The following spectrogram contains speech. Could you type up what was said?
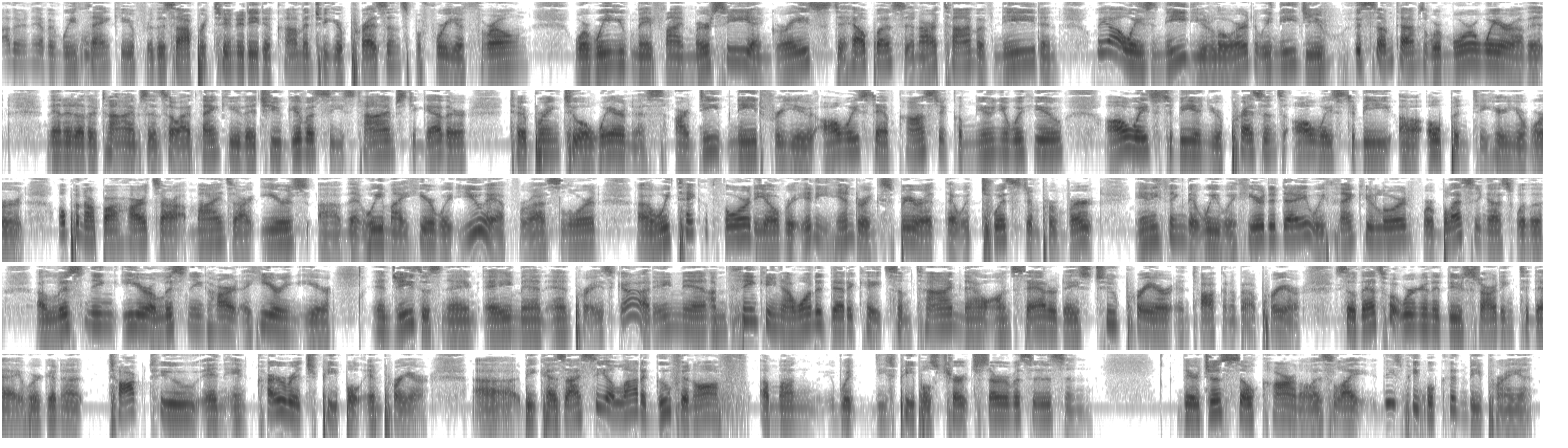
Father in heaven, we thank you for this opportunity to come into your presence before your throne where we may find mercy and grace to help us in our time of need. And we always need you, Lord. We need you sometimes we're more aware of it than at other times. And so I thank you that you give us these times together to bring to awareness our deep need for you, always to have constant communion with you, always to be in your presence, always to be uh, open to hear your word. Open up our hearts, our minds, our ears, uh, that we might hear what you have for us, Lord. Uh, we take authority over any hindering spirit that would twist and pervert anything that we would hear today. We thank you, Lord, for blessing us with a, a listening ear, a listening heart, a hearing ear. In Jesus name, amen and praise God. Amen. I'm thinking I want to dedicate some time now on Saturdays to prayer and talking about prayer. So that's what we're going to do starting today. We're going to talk to and encourage people in prayer uh, because I see a lot of goofing off among with these people's church services and they're just so carnal. It's like these people couldn't be praying.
